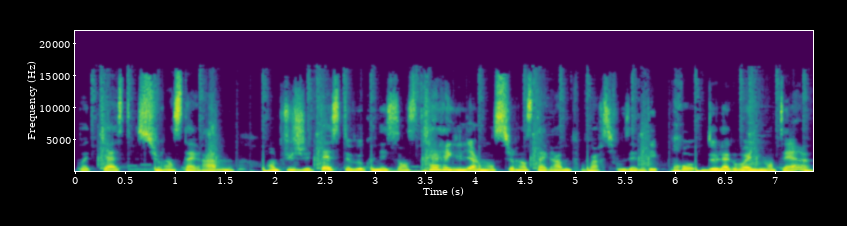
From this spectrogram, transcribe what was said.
podcast sur Instagram. En plus, je teste vos connaissances très régulièrement sur Instagram pour voir si vous êtes des pros de l'agroalimentaire.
